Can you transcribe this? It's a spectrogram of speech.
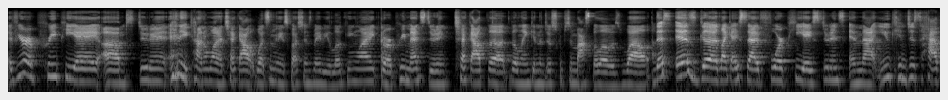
If you're a pre-PA um, student and you kind of want to check out what some of these questions may be looking like, or a pre-med student, check out the, the link in the description box below as well. This is good, like I said, for PA students in that you can just have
